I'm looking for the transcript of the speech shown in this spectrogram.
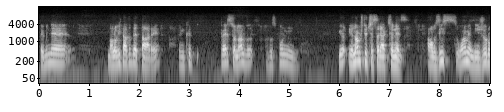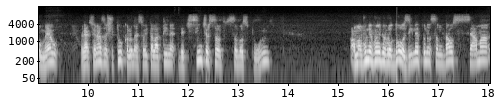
pe mine m-a lovit atât de tare încât personal vă, vă spun eu, eu n-am știut ce să reacționez. Au zis oameni din jurul meu, reacționează și tu, că lumea se uită la tine. Deci, sincer să, să vă spun, am avut nevoie de vreo două zile până să-mi dau seama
